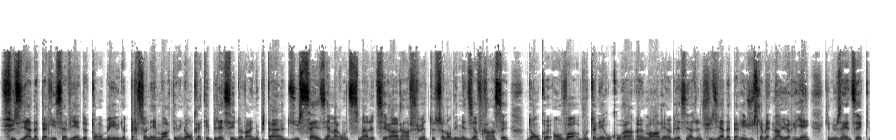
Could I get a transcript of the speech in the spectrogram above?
fusillade à Paris, ça vient de tomber. Une personne est morte et une autre a été blessée devant un hôpital du 16e arrondissement. Le tireur en fuite, selon des médias français. Donc, euh, on va vous tenir au courant. Un mort et un blessé dans une fusillade à Paris. Jusqu'à maintenant, il n'y a rien qui nous indique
